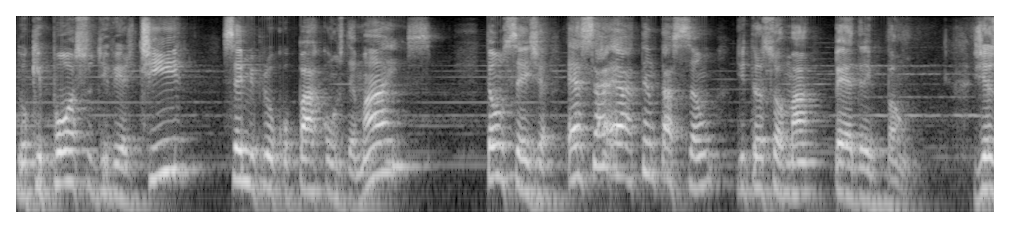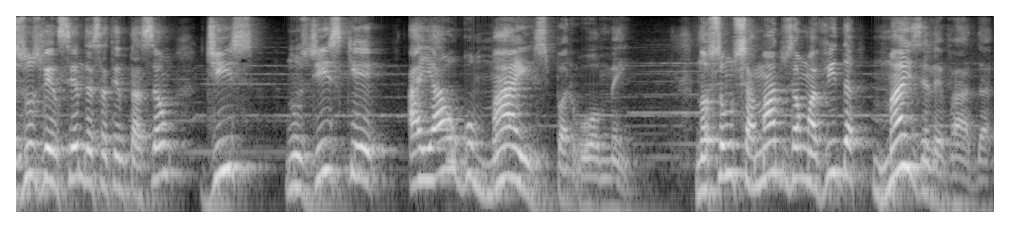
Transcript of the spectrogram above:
No que posso divertir sem me preocupar com os demais então, ou seja, essa é a tentação de transformar pedra em pão. Jesus vencendo essa tentação diz, nos diz que há algo mais para o homem. Nós somos chamados a uma vida mais elevada.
